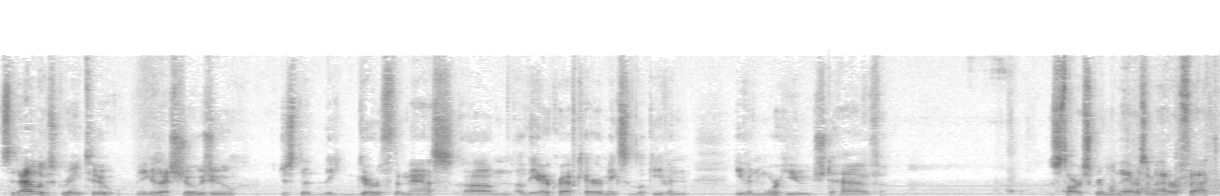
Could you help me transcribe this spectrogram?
so that looks great too, because that shows you just the, the girth, the mass um, of the aircraft carrier makes it look even even more huge to have Starscream on there. As a matter of fact,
